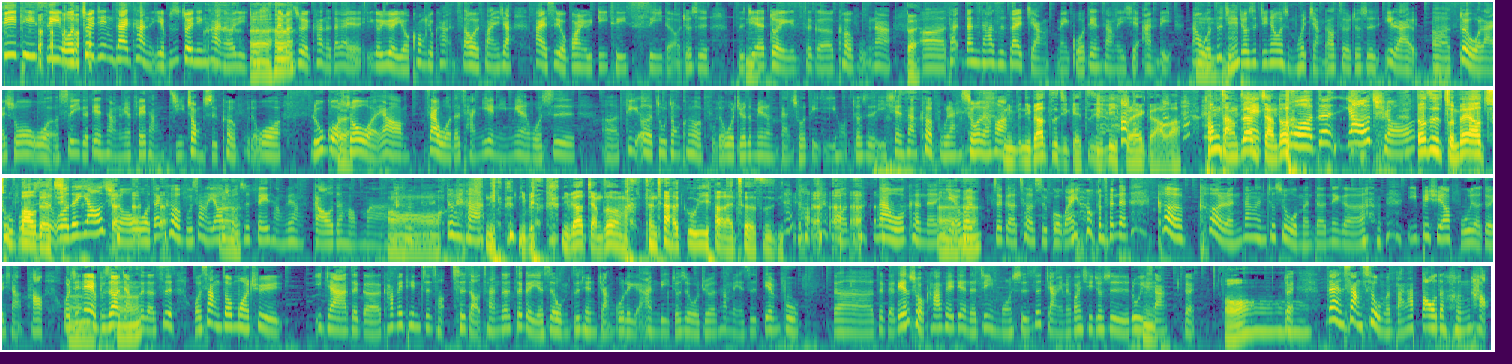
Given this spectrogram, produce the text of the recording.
DTC，我最近在看，也不是最近看而已，就是这本书也看了大概一个月，有空就看，稍微翻一下。它也是有关于 DTC 的，就是直接对这个客服。嗯、那对，呃，他但是他是在讲美国电商的一些案例。那我自己就是今天为什么会讲到这个，就是一来呃，对我来说，我是一个电商里面非常极重视客服的。我如果说我要在我的产业里面，我是。呃第二注重客服的，我觉得没人敢说第一哦。就是以线上客服来说的话，你你不要自己给自己立 flag 好不好？通常这样讲都我的要求 都是准备要出包的我的要求，我在客服上的要求是非常非常高的，好吗？哦，对啊，你你不要你不要讲这么，人家故意要来测试你。哦，那我可能也会这个测试过关，因为我真的客客人当然就是我们的那个 一必须要服务的对象。好，我今天也不是要讲这个，是我上周末去。一家这个咖啡厅吃早吃早餐的，这个也是我们之前讲过的一个案例，就是我觉得他们也是颠覆呃这个连锁咖啡店的经营模式。这讲也没关系，就是路易莎、对。哦，对但上次我们把它包的很好，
